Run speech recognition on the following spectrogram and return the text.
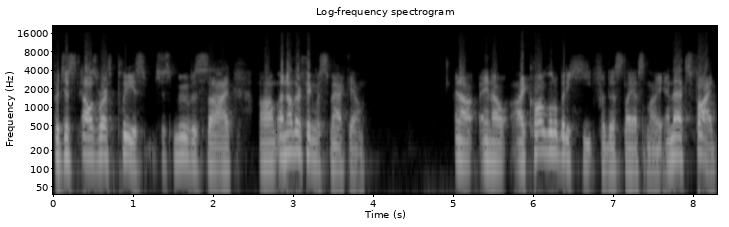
But just Ellsworth, please just move aside. Um, another thing with SmackDown, and I, you know, I caught a little bit of heat for this last night, and that's fine.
